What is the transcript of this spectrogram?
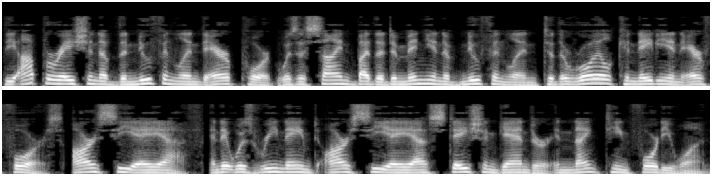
the operation of the Newfoundland Airport was assigned by the Dominion of Newfoundland to the Royal Canadian Air Force and it was renamed RCAF Station Gander in 1941.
